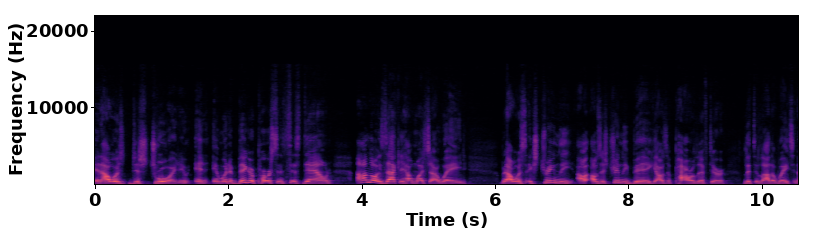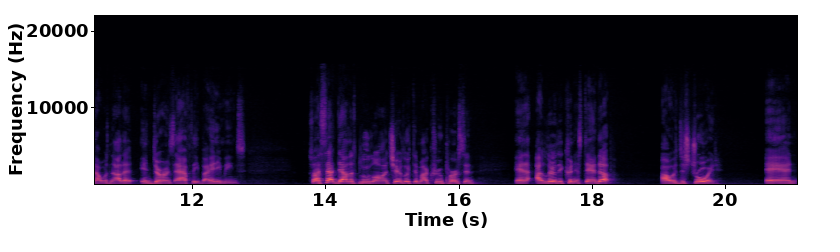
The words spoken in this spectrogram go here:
and I was destroyed. And, and, and, when a bigger person sits down, I don't know exactly how much I weighed, but I was extremely, I, I was extremely big. I was a power lifter, lifted a lot of weights, and I was not an endurance athlete by any means. So I sat down in this blue lawn chair, looked at my crew person, and I literally couldn't stand up. I was destroyed. And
